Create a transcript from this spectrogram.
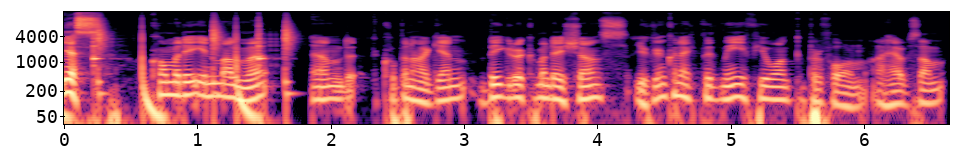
Yes, comedy in Malmö and Copenhagen. Big recommendations. You can connect with me if you want to perform. I have some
